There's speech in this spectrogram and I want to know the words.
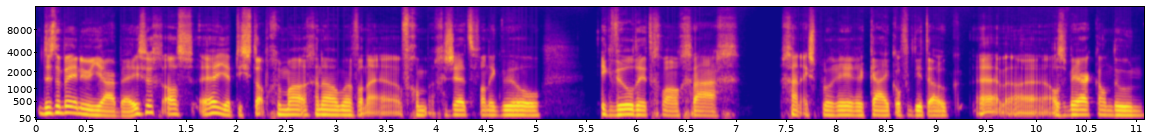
dus dan ben je nu een jaar bezig. Als, eh, je hebt die stap genomen van, eh, of gezet van ik wil, ik wil dit gewoon graag gaan exploreren. Kijken of ik dit ook eh, als werk kan doen.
